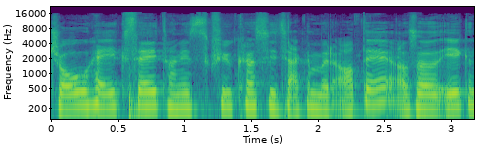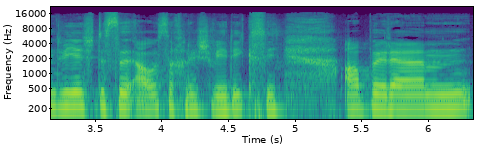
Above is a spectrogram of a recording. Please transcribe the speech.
Joe haben gesagt habe ich das Gefühl, sie sagen mir Ade. Also irgendwie ist das alles ein bisschen schwierig gewesen. Aber ähm,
